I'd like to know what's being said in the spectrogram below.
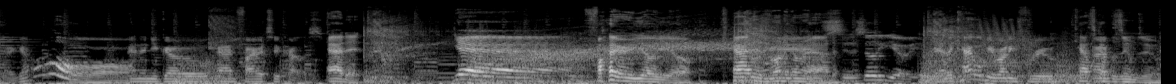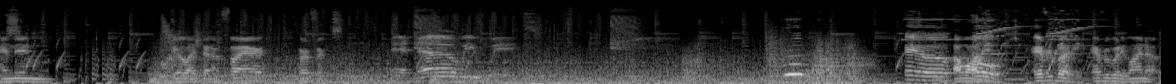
There you go. Oh. And then you go add fire to Carlos. Add it. Yeah. Fire yo-yo. cat is running around. Sizzle yo-yo. Yeah, the cat will be running through. Cat's got Uh, the zoom zooms. And then go light that on fire. Perfect. And now we wait. Heyo. I'm on oh, everybody, everybody, line up.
